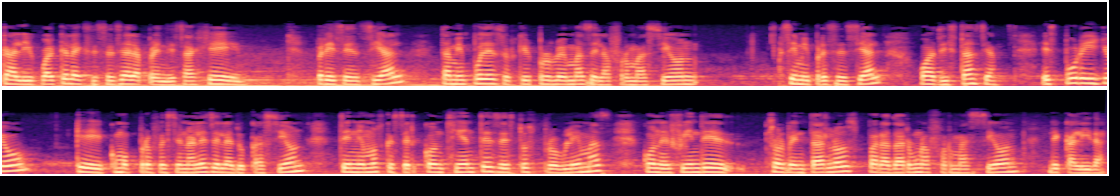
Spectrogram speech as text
que al igual que la existencia del aprendizaje presencial, también puede surgir problemas de la formación semipresencial o a distancia. Es por ello que como profesionales de la educación tenemos que ser conscientes de estos problemas con el fin de solventarlos para dar una formación de calidad.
